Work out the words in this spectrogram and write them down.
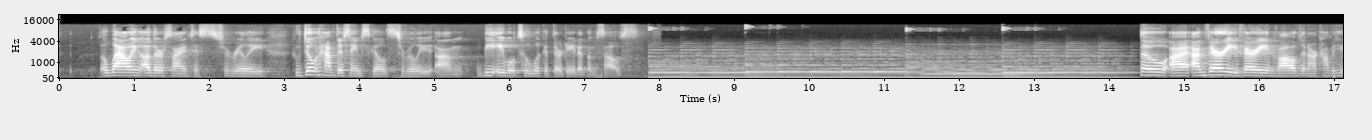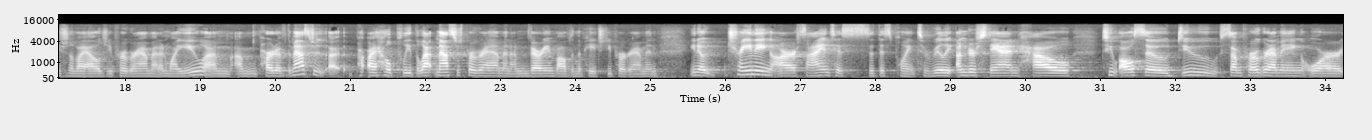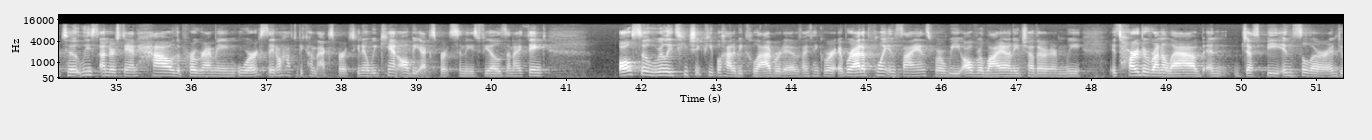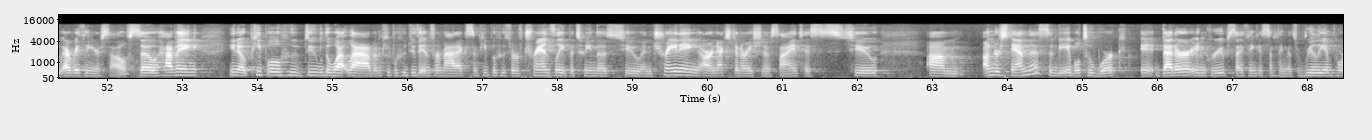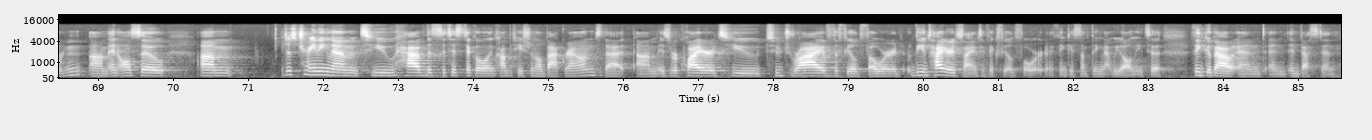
allowing other scientists to really, who don't have the same skills, to really um, be able to look at their data themselves. So I, am very, very involved in our computational biology program at NYU. I'm, I'm part of the master's, uh, I help lead the master's program and I'm very involved in the PhD program. And, you know, training our scientists at this point to really understand how to also do some programming or to at least understand how the programming works. They don't have to become experts. You know, we can't all be experts in these fields. And I think also really teaching people how to be collaborative. I think we're, we're at a point in science where we all rely on each other and we, it's hard to run a lab and just be insular and do everything yourself. So having you know, people who do the wet lab and people who do the informatics and people who sort of translate between those two and training our next generation of scientists to um, understand this and be able to work better in groups, I think is something that's really important. Um, and also, um, just training them to have the statistical and computational background that um, is required to, to drive the field forward, the entire scientific field forward, I think is something that we all need to think about and, and invest in.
